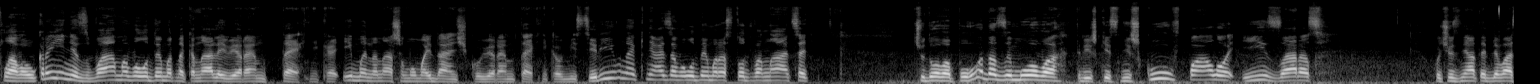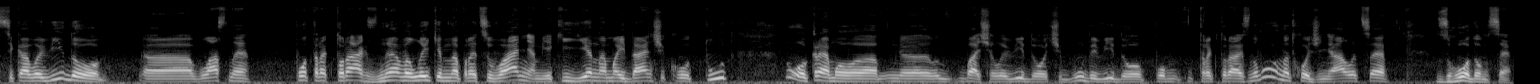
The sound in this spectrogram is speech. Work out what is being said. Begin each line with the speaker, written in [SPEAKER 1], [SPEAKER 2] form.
[SPEAKER 1] Слава Україні! З вами Володимир на каналі VRM Техніка. І ми на нашому майданчику VRM Техніка в місті Рівне, князя Володимира 112. Чудова погода зимова, трішки сніжку впало. І зараз хочу зняти для вас цікаве відео. Е, власне, по тракторах з невеликим напрацюванням, які є на майданчику тут. Ну, окремо е, е, бачили відео, чи буде відео по тракторах з нового надходження, але це згодом все.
